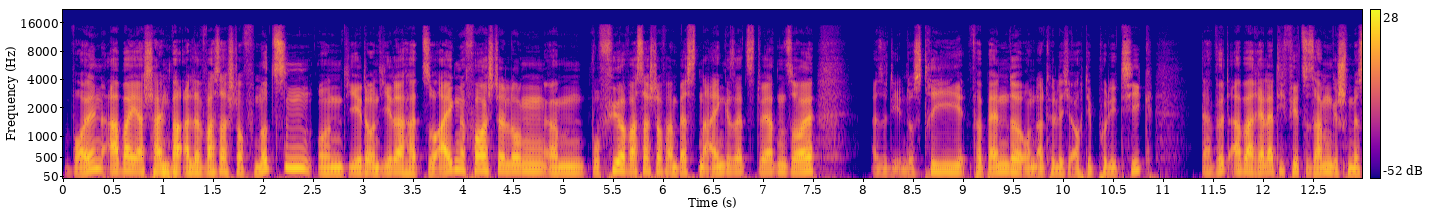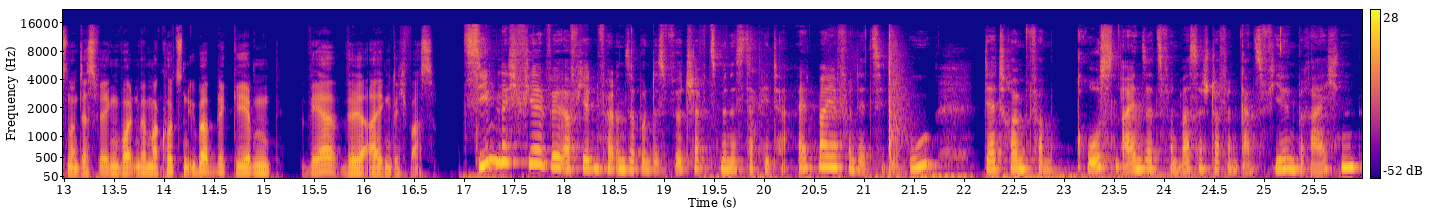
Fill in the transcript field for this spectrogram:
wollen aber ja scheinbar alle Wasserstoff nutzen und jede und jeder hat so eigene Vorstellungen, ähm, wofür Wasserstoff am besten eingesetzt werden soll. Also die Industrie, Verbände und natürlich auch die Politik. Da wird aber relativ viel zusammengeschmissen und deswegen wollten wir mal kurz einen Überblick geben, wer will eigentlich was. Ziemlich viel will auf jeden Fall unser Bundeswirtschaftsminister Peter Altmaier von der CDU. Der träumt vom großen Einsatz von Wasserstoff in ganz vielen Bereichen.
